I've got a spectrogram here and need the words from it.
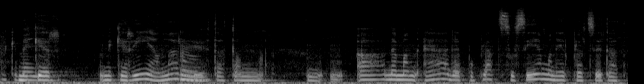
mycket, mycket, mycket renare mm. ut. Att de, ja, när man är där på plats så ser man helt plötsligt att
